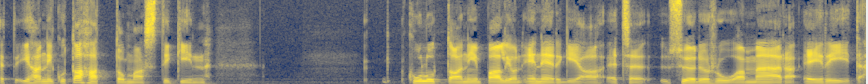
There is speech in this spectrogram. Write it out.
että ihan niin kuin tahattomastikin kuluttaa niin paljon energiaa, että se syödyn ruoan määrä ei riitä.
